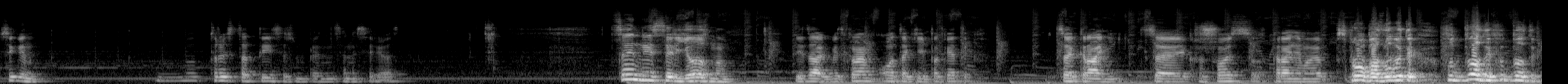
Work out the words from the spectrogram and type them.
Скільки? він? Ну, 300 тисяч, блін, це не серйозно. Це не серйозно. І так, відкриваємо отакий пакетик. Це крайній. Це якщо щось, крайня моя. Спроба зловити футболди, футболди.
